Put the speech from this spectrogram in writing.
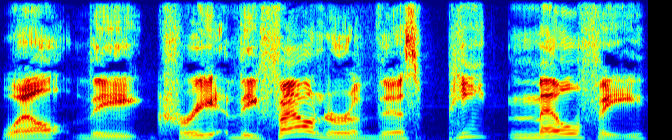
Well, the cre- the founder of this, Pete Melfi,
